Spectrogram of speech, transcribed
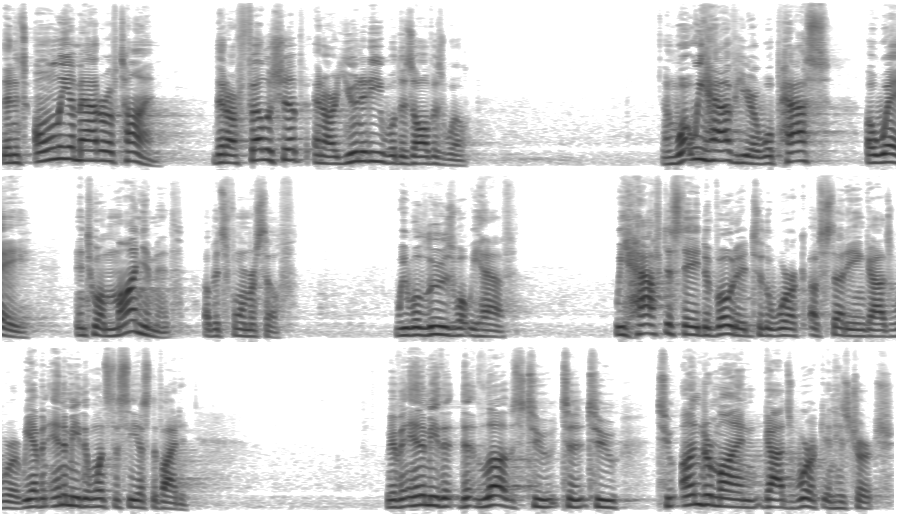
then it's only a matter of time that our fellowship and our unity will dissolve as well. And what we have here will pass away into a monument of its former self. We will lose what we have. We have to stay devoted to the work of studying God's word. We have an enemy that wants to see us divided. We have an enemy that, that loves to, to, to, to undermine God's work in his church.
